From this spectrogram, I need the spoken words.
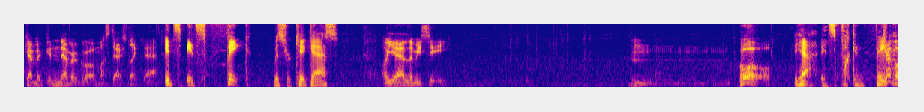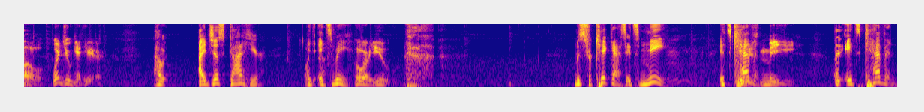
Kevin can never grow a mustache like that. It's it's fake, Mr. Kickass. Oh yeah, let me see. Hmm. Oh, Yeah, it's fucking fake. Kevo, when'd you get here? I, w- I just got here. It, it's me, Who are you? Mr. Kickass. It's me. It's Kevin. me. Uh, It's Kevin.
